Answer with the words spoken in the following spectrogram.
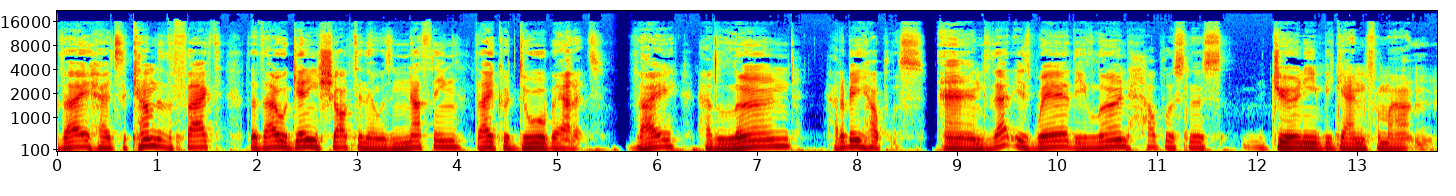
They had succumbed to the fact that they were getting shocked and there was nothing they could do about it. They had learned how to be helpless. And that is where the learned helplessness journey began for Martin.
